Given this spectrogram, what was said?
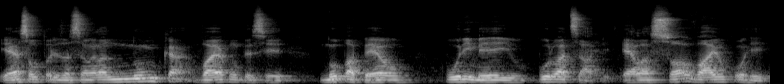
E essa autorização ela nunca vai acontecer no papel, por e-mail, por WhatsApp. Ela só vai ocorrer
